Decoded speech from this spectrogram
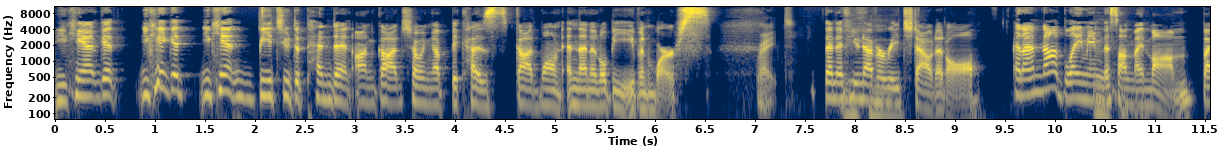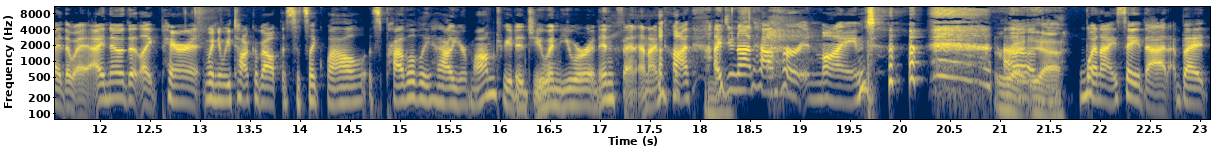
you can't get you can't get you can't be too dependent on God showing up because God won't and then it'll be even worse Right. than if you never mm-hmm. reached out at all. And I'm not blaming this on mm-hmm. my mom, by the way. I know that like parent when we talk about this, it's like, well, it's probably how your mom treated you when you were an infant. And I'm not I do not have her in mind. Right, um, yeah. When I say that. But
